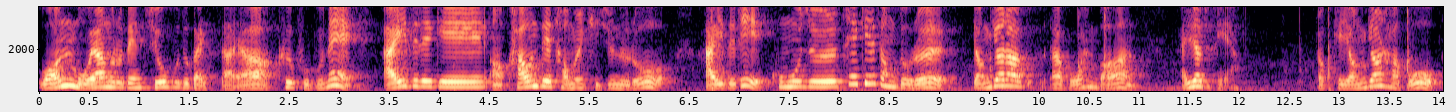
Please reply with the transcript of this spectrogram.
원 모양으로 된 지오보드가 있어요. 그 부분에 아이들에게 어, 가운데 점을 기준으로 아이들이 고무줄 3개 정도를 연결하라고 한번 알려주세요. 이렇게 연결하고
